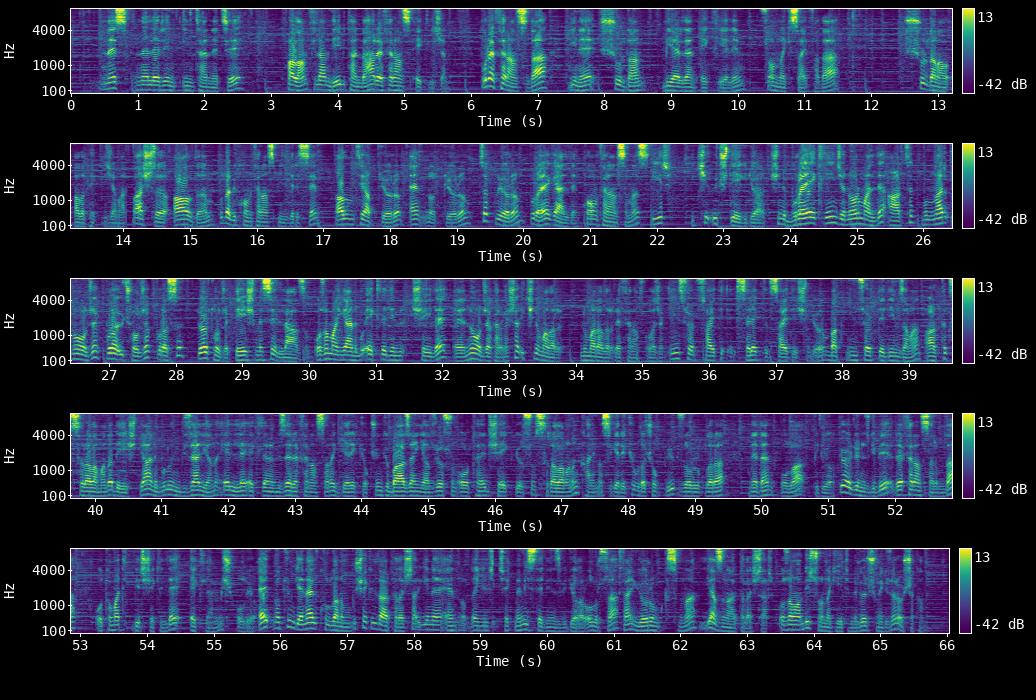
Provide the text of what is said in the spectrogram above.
nesnelerin interneti falan filan diye bir tane daha referans ekleyeceğim. Bu referansı da yine şuradan bir yerden ekleyelim. Sonraki sayfada şuradan al- alıp ekleyeceğim. Başlığı aldım. Bu da bir konferans bildirisi. Alıntı yap diyorum. Endnote diyorum. Tıklıyorum. Buraya geldi. Konferansımız 1 2 3 diye gidiyor. Şimdi buraya ekleyince normalde artık bunlar ne olacak? Bura 3 olacak. Burası 4 olacak. Değişmesi lazım. O zaman yani bu eklediğim şeyle e, ne olacak arkadaşlar? 2 numaralı numaralı referans olacak. Insert site selected citation diyorum. Bak insert dediğim zaman artık sıralamada değişti. Yani bunun güzel yanı elle eklememize referanslara gerek yok. Çünkü bazen yazıyorsun ortaya bir şey ekliyorsun sıralamanın kayması gerekiyor. Bu da çok büyük zorluklara neden olabiliyor. Gördüğünüz gibi referanslarım da otomatik bir şekilde eklenmiş oluyor. EndNote'un genel kullanımı bu şekilde arkadaşlar. Yine EndNote ile ilgili çekmemi istediğiniz videolar olursa lütfen yorum kısmına yazın arkadaşlar. O zaman bir sonraki eğitimde görüşmek üzere. Hoşçakalın.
